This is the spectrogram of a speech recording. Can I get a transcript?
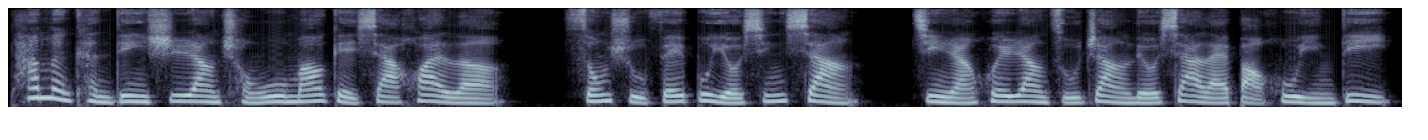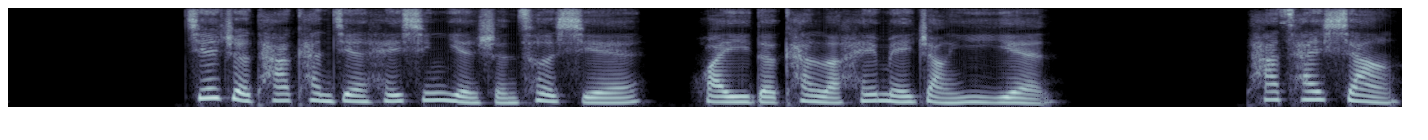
他们肯定是让宠物猫给吓坏了。松鼠飞不由心想，竟然会让族长留下来保护营地。接着，他看见黑猩眼神侧斜，怀疑的看了黑莓长一眼。他猜想，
